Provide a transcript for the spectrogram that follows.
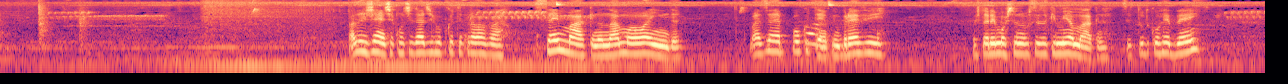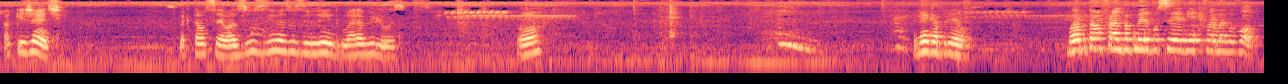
Ali, gente, a quantidade de roupa que eu tenho para lavar. Sem máquina, na mão ainda. Mas é pouco tempo. Em breve eu estarei mostrando vocês aqui minha máquina. Se tudo correr bem. Aqui, gente. Como é que tá o céu? Azulzinho, azulzinho lindo, maravilhoso. Ó. Vem, Gabriel. Bora botar uma fralda para comer você vir aqui fora mais vovó.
